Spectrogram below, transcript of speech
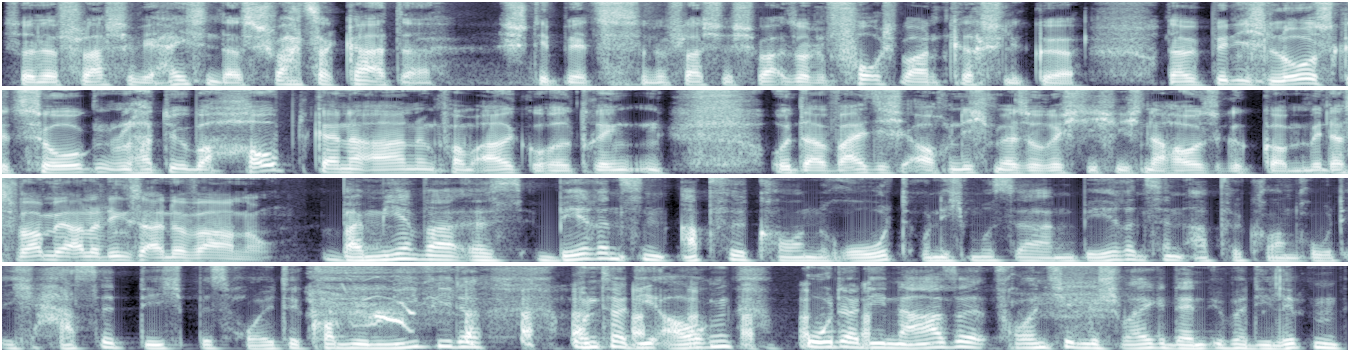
so eine Flasche, wie heißen das, schwarzer Kater Stipp jetzt eine Flasche, so einen furchtbaren Kirschlikör. Und damit bin ich losgezogen und hatte überhaupt keine Ahnung vom Alkohol trinken. Und da weiß ich auch nicht mehr so richtig, wie ich nach Hause gekommen bin. Das war mir allerdings eine Warnung. Bei mir war es Behrensen Apfelkornrot und ich muss sagen, Behrensen Apfelkornrot, ich hasse dich bis heute, komm mir nie wieder unter die Augen oder die Nase, Freundchen, geschweige denn über die Lippen.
